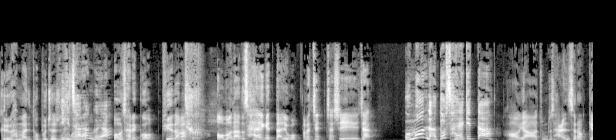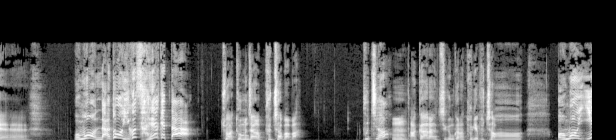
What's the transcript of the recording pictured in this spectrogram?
그리고 한마디 덧붙여주는 이게 거야. 잘한 거야? 어 잘했고 뒤에다가 어머 나도 사야겠다 요거 알았지? 자 시작. 어머 나도 사야겠다. 아야 좀 더 자연스럽게. 어머 나도 이거 사야겠다. 좋아 두 문장을 붙여봐봐. 붙여? 응 아까랑 지금 거랑 두 개 붙여. 어 어머 이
